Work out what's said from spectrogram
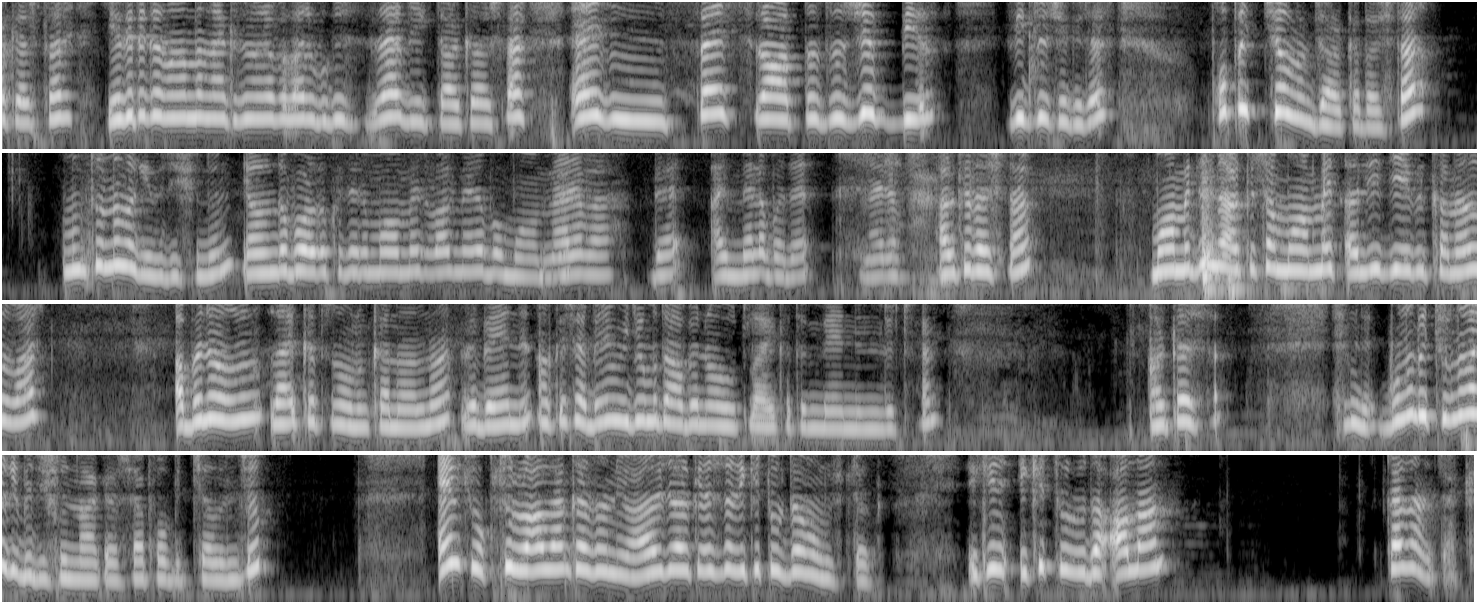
arkadaşlar. YGT kanalından herkese merhabalar. Bugün sizler birlikte arkadaşlar enfes rahatlatıcı bir video çekeceğiz. Poppet Challenge arkadaşlar. Bunun turnuva gibi düşünün. Yanında bu arada kuzenim Muhammed var. Merhaba Muhammed. Merhaba. De. Ay merhaba de. Merhaba. Arkadaşlar Muhammed'in de arkadaşlar Muhammed Ali diye bir kanalı var. Abone olun, like atın onun kanalına ve beğenin. Arkadaşlar benim videomu da abone olup like atın, beğenin lütfen. Arkadaşlar şimdi bunu bir turnuva gibi düşünün arkadaşlar Poppet Challenge'ı. En çok turu alan kazanıyor. Ayrıca arkadaşlar iki turdan oluşacak. İki, iki turu da alan kazanacak.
